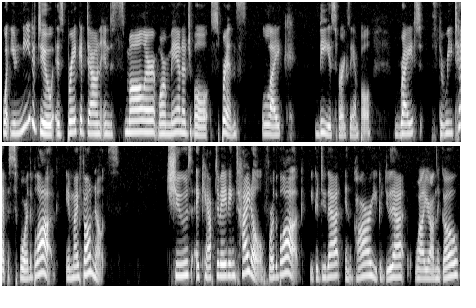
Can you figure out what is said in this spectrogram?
What you need to do is break it down into smaller, more manageable sprints like these, for example. Write three tips for the blog in my phone notes. Choose a captivating title for the blog. You could do that in the car, you could do that while you're on the go.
